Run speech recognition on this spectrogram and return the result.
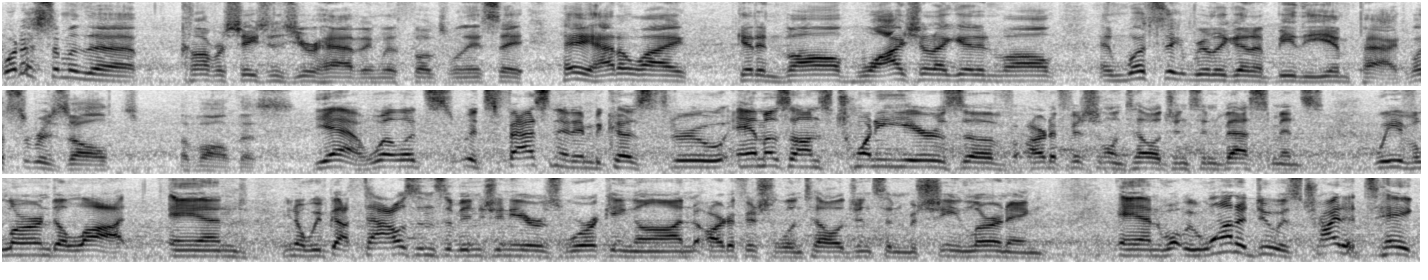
What are some of the conversations you're having with folks when they say, hey, how do I get involved? Why should I get involved? And what's really going to be the impact? What's the result of all this? Yeah, well it's, it's fascinating because through Amazon's 20 years of artificial intelligence investments, we've learned a lot. And you know, we've got thousands of engineers working on artificial intelligence and machine learning. And what we want to do is try to take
